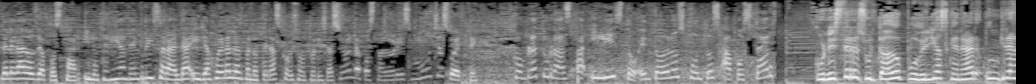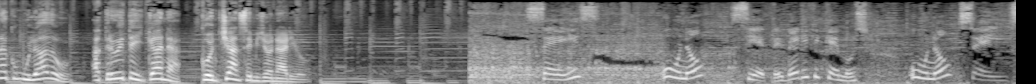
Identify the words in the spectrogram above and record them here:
delegados de apostar y Lotería del Risaralda y ya juegan las baloteras con su autorización. Apostadores, mucha suerte. Compra tu raspa y listo. En todos los puntos apostar. Con este resultado podrías ganar un gran acumulado. Atrévete y gana con chance millonario. 6, 1, 7. Verifiquemos. 1, 6,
